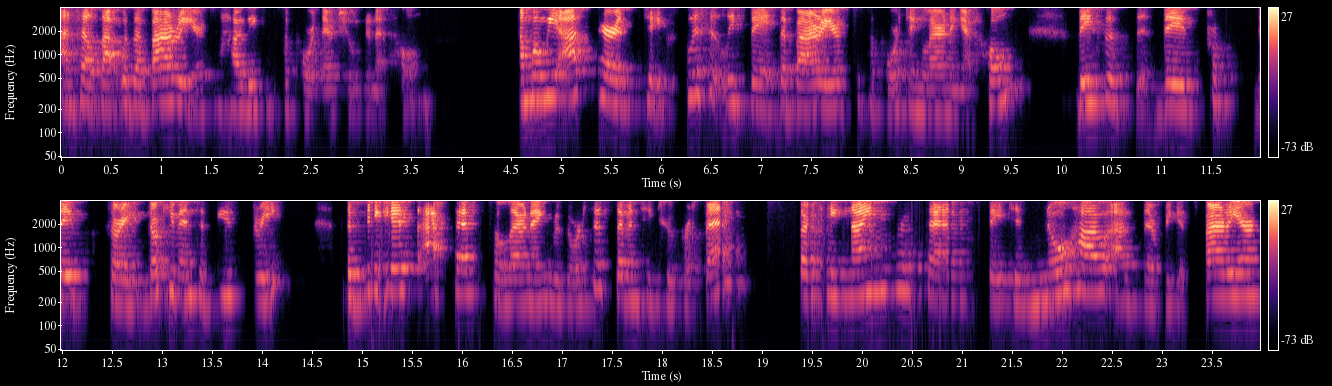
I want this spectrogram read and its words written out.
and felt that was a barrier to how they could support their children at home. And when we asked parents to explicitly state the barriers to supporting learning at home, they, they, they sorry, documented these three. The biggest access to learning resources, 72%. 39% stated know-how as their biggest barrier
